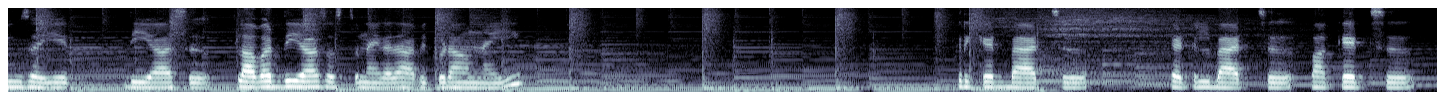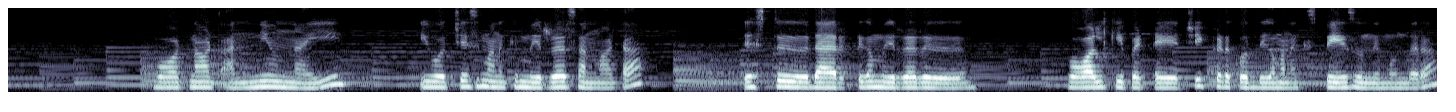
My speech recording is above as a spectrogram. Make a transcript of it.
యూజ్ అయ్యే దియాస్ ఫ్లవర్ దియాస్ వస్తున్నాయి కదా అవి కూడా ఉన్నాయి. Cricket bats shuttle bats buckets what not అన్నీ ఉన్నాయి. ఇవి వచ్చేసి మనకి మిర్రర్స్ అన్నమాట. జస్ట్ డైరెక్ట్గా మిర్రర్ వాల్కి పెట్టేయచ్చు. ఇక్కడ కొద్దిగా మనకి స్పేస్ ఉంది ముందర.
